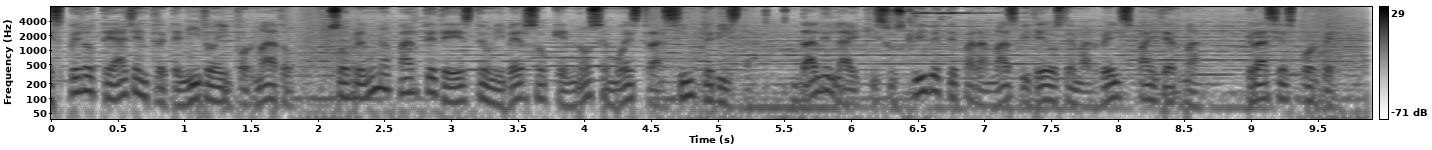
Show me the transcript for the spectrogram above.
espero te haya entretenido e informado sobre una parte de este universo que no se muestra a simple vista. Dale like y suscríbete para más videos de Marvel Spider-Man. Gracias por ver.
